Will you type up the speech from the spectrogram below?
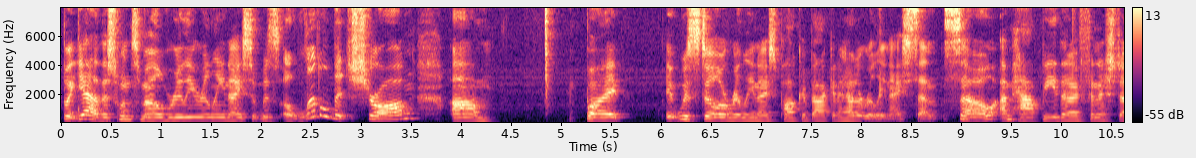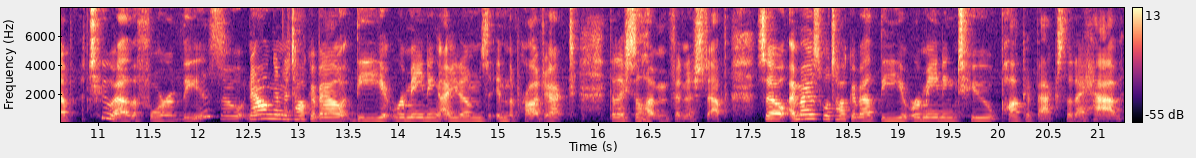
But yeah, this one smelled really, really nice. It was a little bit strong, um, but it was still a really nice PocketBac and it had a really nice scent. So I'm happy that I finished up two out of the four of these. So now I'm going to talk about the remaining items in the project that I still haven't finished up. So I might as well talk about the remaining two PocketBacs that I have.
